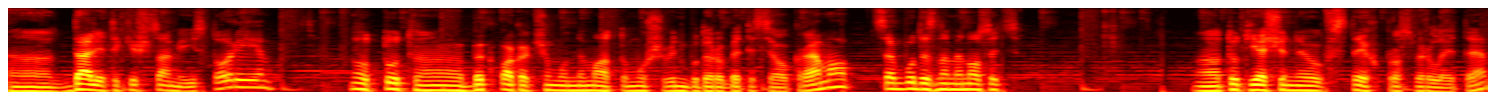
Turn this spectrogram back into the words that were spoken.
Е, Далі такі ж самі історії. Ну, тут е, бекпака чому нема, тому що він буде робитися окремо. Це буде знаменосець. Е, Тут я ще не встиг просверлити.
